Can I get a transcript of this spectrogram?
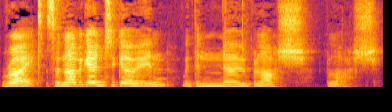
Right, so now we're going to go in with the No Blush blush.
